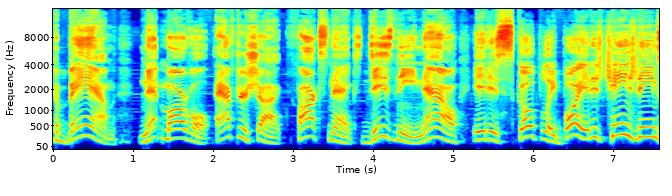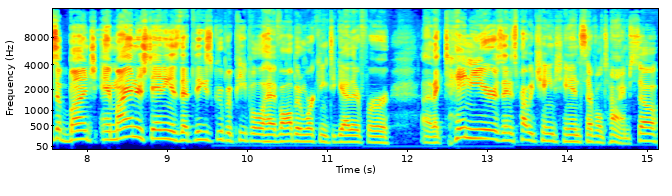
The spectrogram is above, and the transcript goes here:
Kabam, Netmarble, Aftershock, Fox Next, Disney. Now it is Scopely. Boy, it has changed names a bunch. And my understanding is that these group of people have all been working together for uh, like 10 years and it's probably changed hands several times. So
